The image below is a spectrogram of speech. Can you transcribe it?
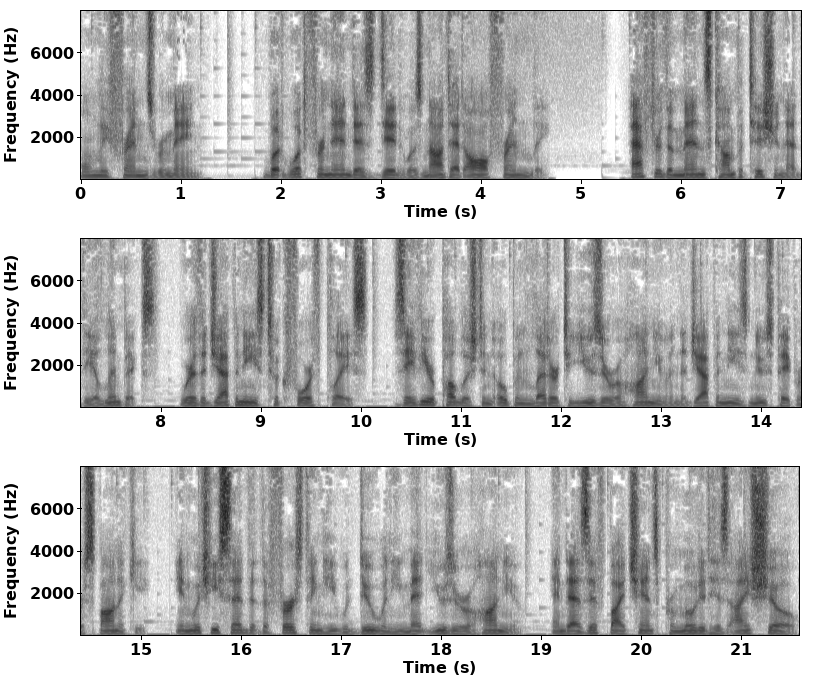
only friends remain. But what Fernandez did was not at all friendly. After the men's competition at the Olympics, where the Japanese took fourth place, Xavier published an open letter to Yuzuru Hanyu in the Japanese newspaper Sponichi, in which he said that the first thing he would do when he met Yuzuru Hanyu, and as if by chance promoted his ice show,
